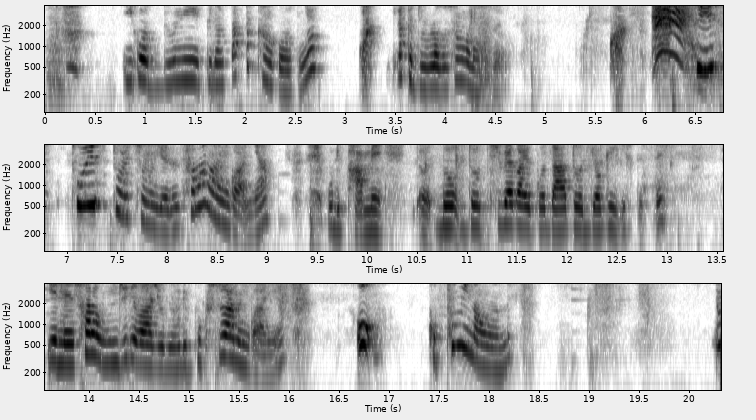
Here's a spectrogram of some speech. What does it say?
이거 눈이 그냥 딱딱한 거거든요. 꽉 이렇게 눌러도 상관없어요. 트위스, 토이 스토리처럼 얘는 살아나는 거 아니야? 우리 밤에 어, 너, 너 집에 가 있고 나도 여기 있을 때 얘네 살아 움직여가지고 우리 복수하는 거 아니야? 어? 거품이 나오는데? 어?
